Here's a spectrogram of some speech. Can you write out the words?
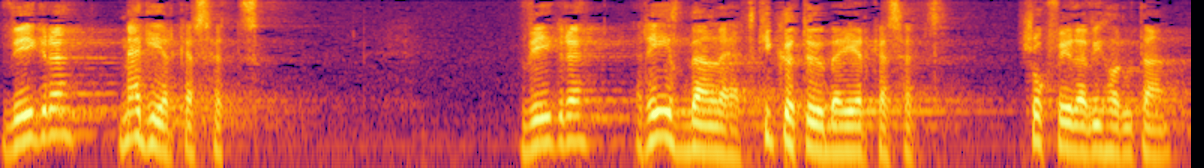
Végre megérkezhetsz. Végre révben lehet, kikötőbe érkezhetsz. Sokféle vihar után.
